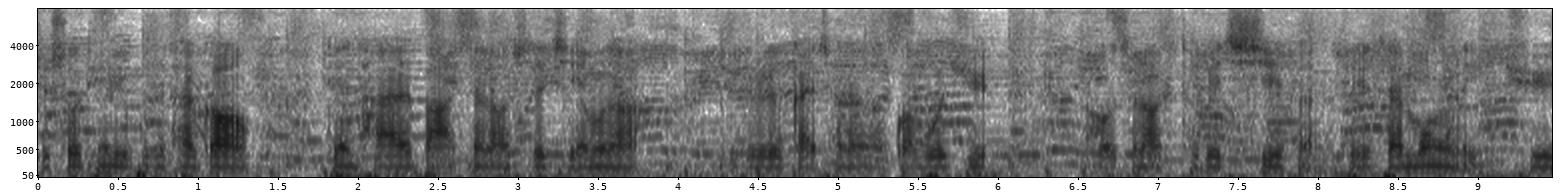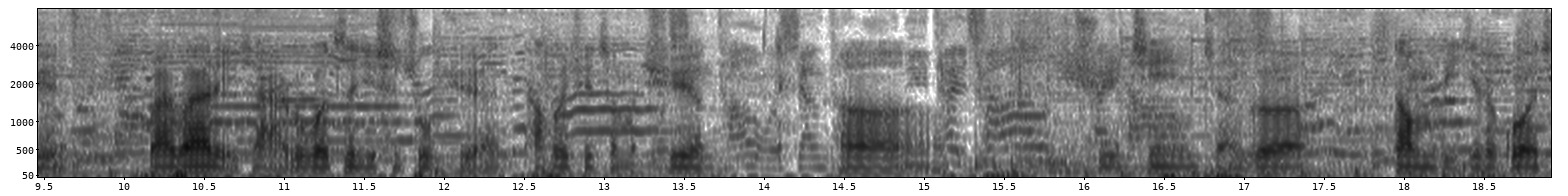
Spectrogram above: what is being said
就收听率不是太高，电台把曾老师的节目呢就是改成了广播剧，然后曾老师特别气愤，所以在梦里去歪歪了一下，如果自己是主角，他会去怎么去呃去经营整个《盗墓笔记》的过程。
